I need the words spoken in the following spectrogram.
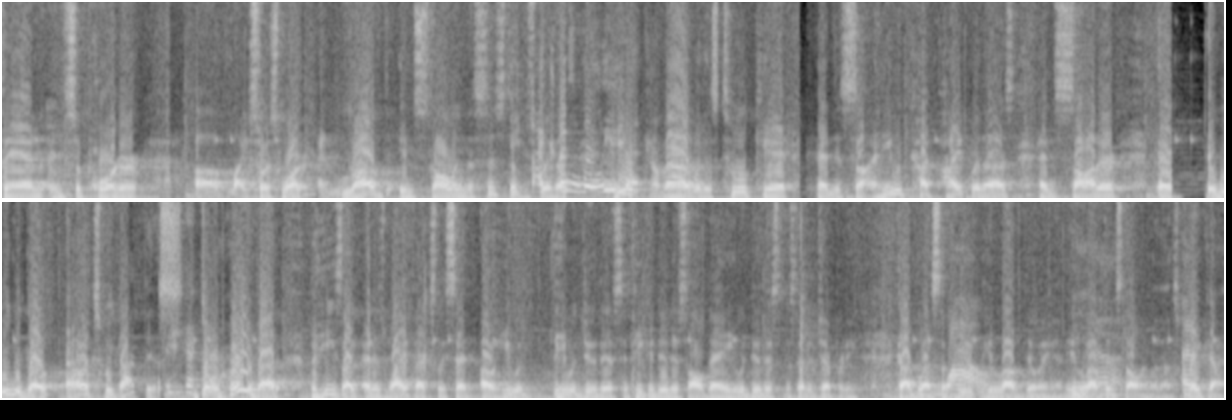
fan and supporter of Life Source Water and loved installing the systems with us. Believe he would come out with his toolkit and, his, and he would cut pipe with us and solder. And we would go, Alex, we got this. Don't worry about it. But he's like, and his wife actually said, oh, he would he would do this. If he could do this all day, he would do this instead of Jeopardy. God bless him. Wow. He, he loved doing it. He yeah. loved installing with us. Great guy.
